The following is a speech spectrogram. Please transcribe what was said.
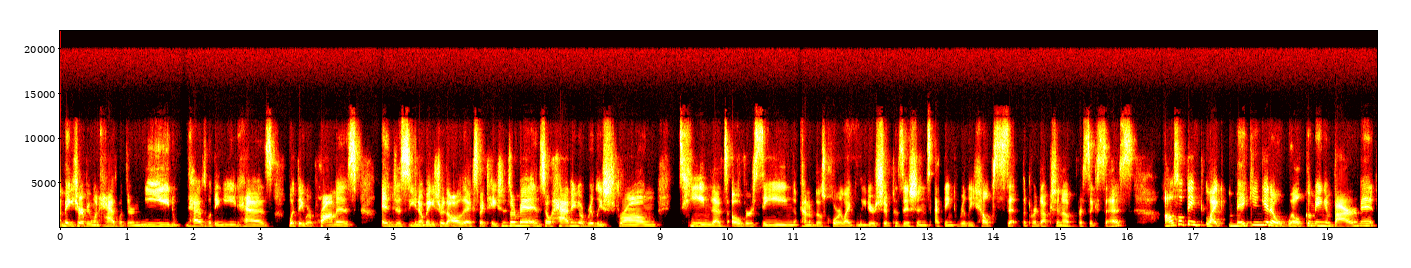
making sure everyone has what they need, has what they need, has what they were promised, and just, you know, making sure that all the expectations are met. And so having a really strong team that's overseeing kind of those core like leadership positions, I think really helps set the production up for success. I also think like making it a welcoming environment.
